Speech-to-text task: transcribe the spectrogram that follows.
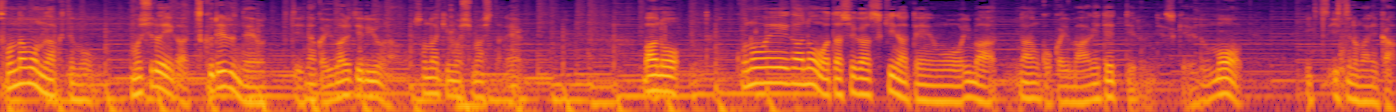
そんなものなくても面白い映画作れるんだよってなんか言われてるようなそんな気もしましたね、まあ、あのこの映画の私が好きな点を今何個か今挙げてってるんですけれどもいついつの間にか。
